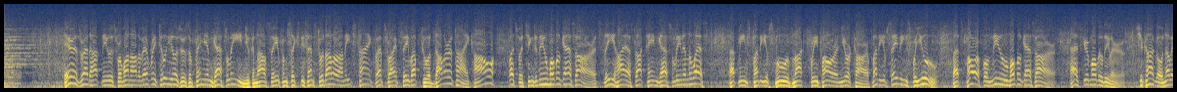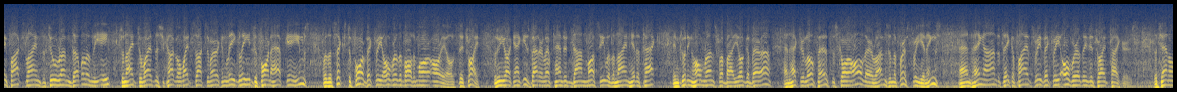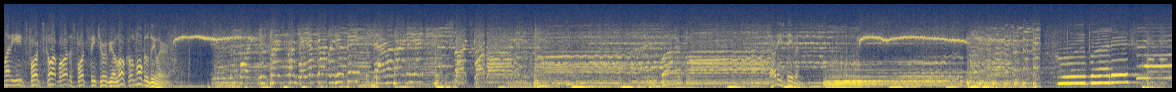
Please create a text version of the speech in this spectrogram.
Here is red hot news for one out of every two users of premium gasoline. You can now save from 60 cents to a dollar on each tank. That's right, save up to a dollar a tank. How? By switching to new Mobil Gas R. It's the highest octane gasoline in the West. That means plenty of smooth, knock-free power in your car. Plenty of savings for you. That's powerful new Mobil Gas R. Ask your Mobil dealer. Chicago, Nellie Fox lines the two-run double in the eighth tonight to widen the Chicago White Sox American League lead to four and a half games with a six to four victory over the Baltimore Orioles. Detroit, the New York Yankees batter left-handed Don Mossi with a nine-hit attack, including home runs for Bayoga Berra and Hector Lopez to score all their runs in the first three innings and hang on to take a 5-3 victory over the Detroit Tigers. The Channel 98 Sports Scoreboard, a sports feature of your local Mobil dealer. Here's the news first from KFWB. Channel 98 Sports Scoreboard. Cody Stevens. poor butterfly.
